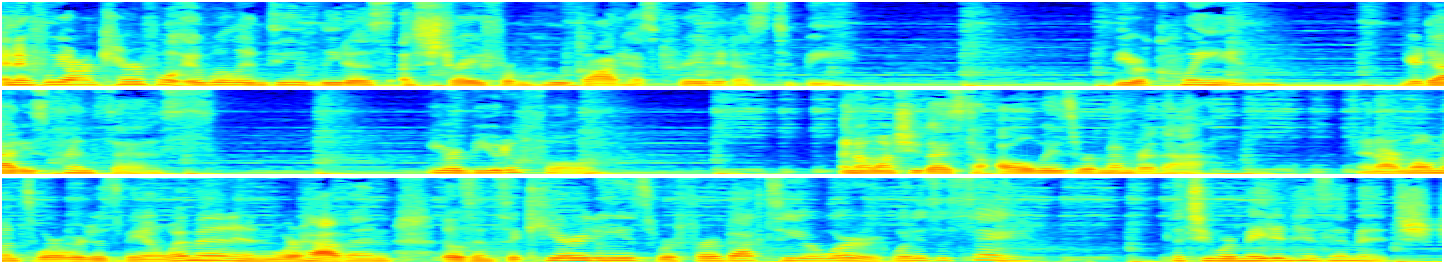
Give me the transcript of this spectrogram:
And if we aren't careful, it will indeed lead us astray from who God has created us to be. You're queen your daddy's princess. You're beautiful. And I want you guys to always remember that. In our moments where we're just being women and we're having those insecurities, refer back to your word. What does it say? That you were made in his image.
